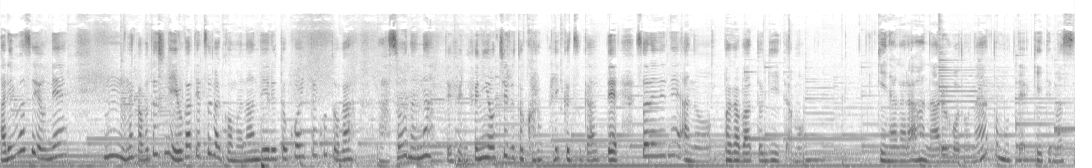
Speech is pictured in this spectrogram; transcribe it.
ありますよね。うんなんか私ねヨガ哲学を学んでいるとこういったことがあそうだなっていうふうに腑に落ちるところがいくつかあってそれでねあのバガバットギータも聞きながらあなるほどなと思って聞いてます。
